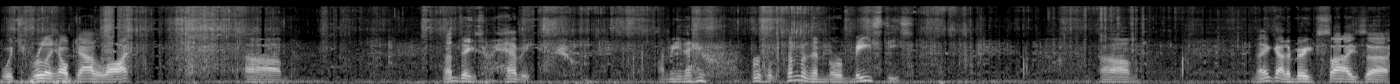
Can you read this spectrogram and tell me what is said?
which really helped out a lot. Um, them things are heavy. I mean, they some of them were beasties. Um, they got a big size uh,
